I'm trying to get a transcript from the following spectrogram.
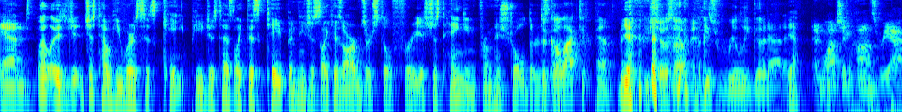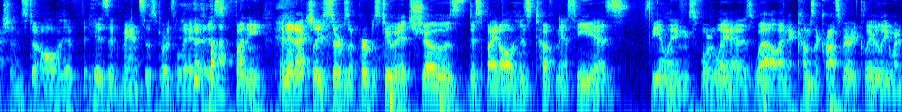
And Well, it's just how he wears his cape. He just has like this cape, and he's just like his arms are still free. It's just hanging from his shoulders. the like- galactic pimp, man. Yeah. he shows up and he's really good at it. Yeah. And watching Han's reactions to all of his advances towards Leia is funny, and it actually serves a purpose too. It shows, despite all his toughness, he has feelings for Leia as well, and it comes across very clearly when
